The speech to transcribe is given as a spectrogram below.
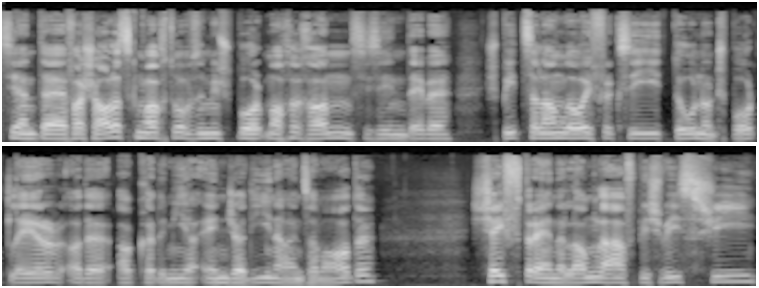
Sie haben äh, fast alles gemacht, was man im Sport machen kann. Sie sind eben Spitzenlangläufer Turn- und Sportlehrer an der Akademie Engiadina in Samaden, Cheftrainer Langlauf bei Swiss Ski,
